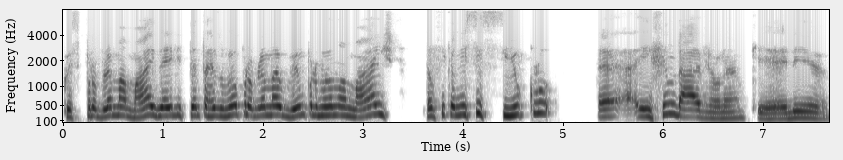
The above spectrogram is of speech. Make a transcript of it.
com esse problema a mais, aí ele tenta resolver um problema, vem um problema a mais, então fica nesse ciclo é, infindável, né? Que ele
